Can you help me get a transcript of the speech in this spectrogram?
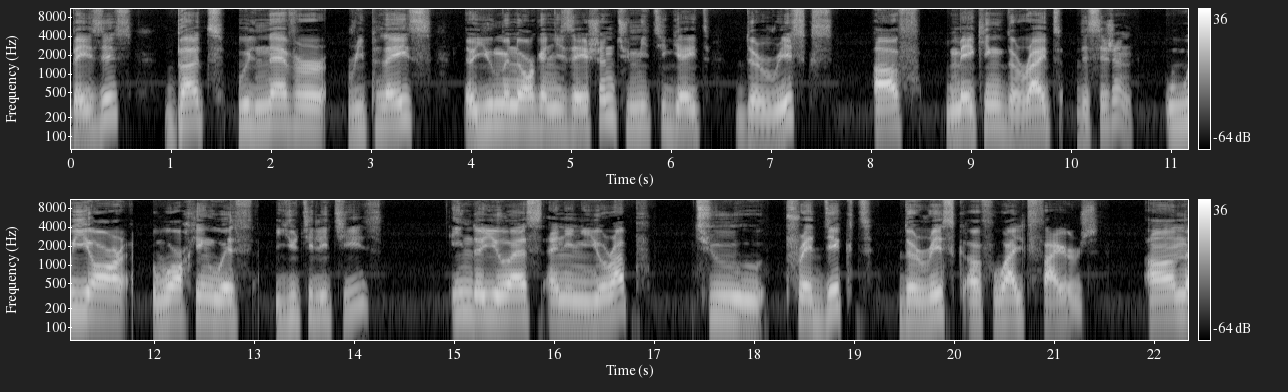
basis, but will never replace a human organization to mitigate the risks of making the right decision. We are working with utilities in the US and in Europe to predict the risk of wildfires on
